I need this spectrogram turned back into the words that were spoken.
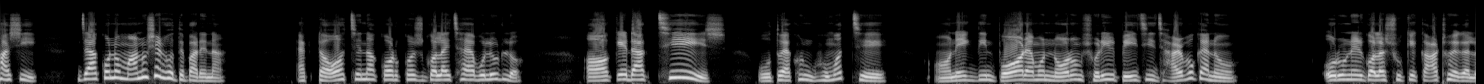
হাসি, যা কোনো মানুষের হতে পারে না। একটা অচেনা কর্কশ গলায় ছায়া বলে উঠল, অকে ডাকছিস, ও তো এখন ঘুমাচ্ছে, অনেক দিন পর এমন নরম শরীর পেয়েছি, ঝাড়ব কেন? অরুণের গলা শুকে কাঠ হয়ে গেল,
